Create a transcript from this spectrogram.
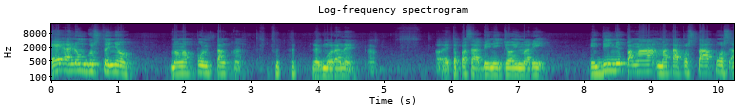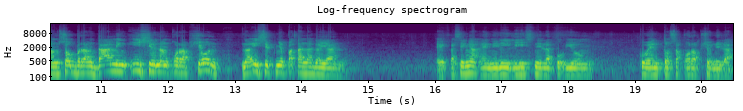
eh, anong gusto nyo? Mga pultang... Ah, nagmura na eh. Ah. Oh, ito pa sabi ni Joy Marie. Hindi nyo pa nga matapos-tapos ang sobrang daming issue ng korupsyon. Naisip nyo pa talaga yan. Eh kasi nga, eh, nililihis nila po yung kwento sa korupsyon nila.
